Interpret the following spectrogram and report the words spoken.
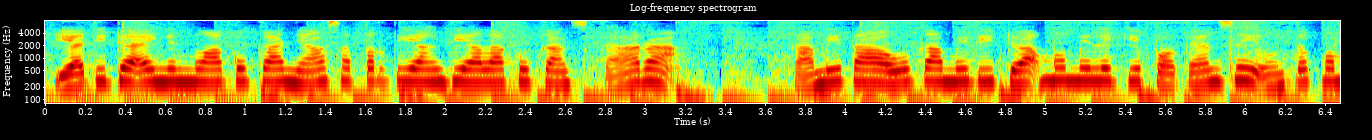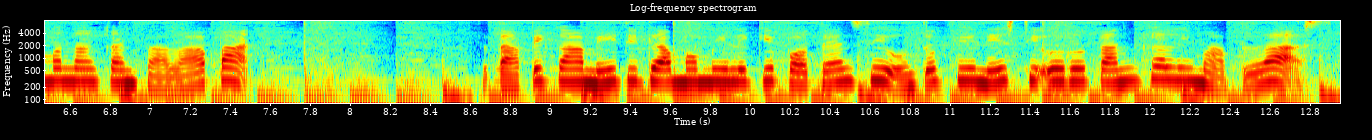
dia tidak ingin melakukannya seperti yang dia lakukan sekarang. Kami tahu kami tidak memiliki potensi untuk memenangkan balapan. Tetapi kami tidak memiliki potensi untuk finish di urutan ke-15.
